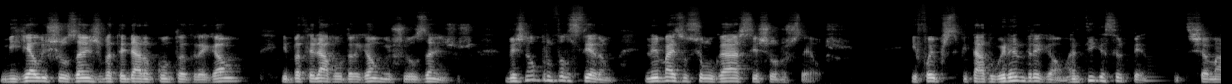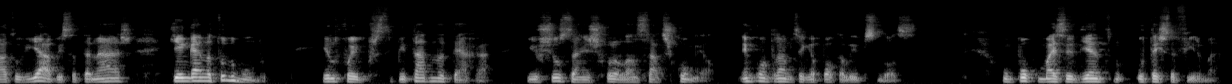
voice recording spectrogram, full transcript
Miguel e os seus anjos batalharam contra o dragão, e batalhava o dragão e os seus anjos, mas não prevaleceram, nem mais o seu lugar se achou nos céus. E foi precipitado o grande dragão, a antiga serpente, chamado o Diabo e Satanás, que engana todo o mundo. Ele foi precipitado na terra e os seus anjos foram lançados com ele. Encontramos em Apocalipse 12. Um pouco mais adiante, o texto afirma:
